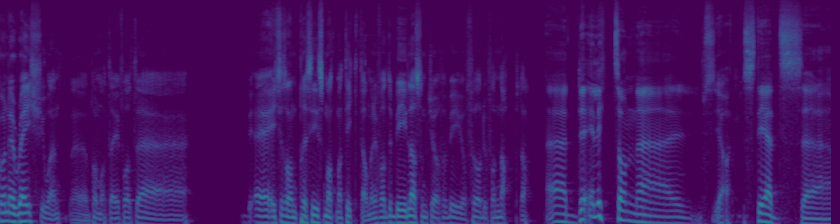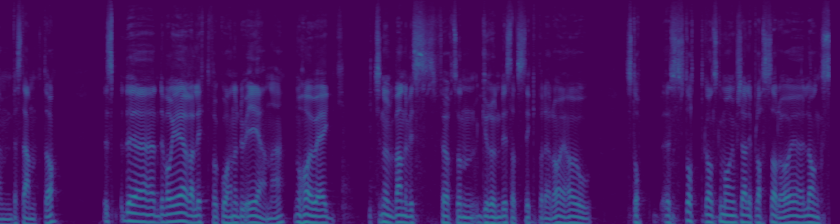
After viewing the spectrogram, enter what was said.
Hvordan er ratioen, eh, på en måte, i forhold til Ikke sånn presis matematikk, da, men i forhold til biler som kjører forbi, og før du får napp, da. Eh, Det er litt sånn ja, stedsbestemt, da. Det, det, det varierer litt for hvor henne du er henne. Nå har jo jeg ikke nødvendigvis ført sånn grundig statistikk på det. da. Jeg har jo stopp, eh, stått ganske mange forskjellige plasser da, langs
